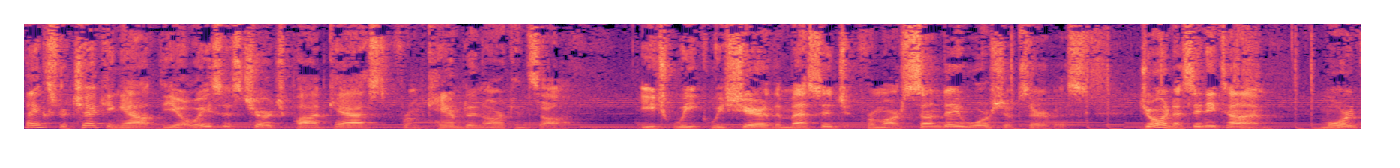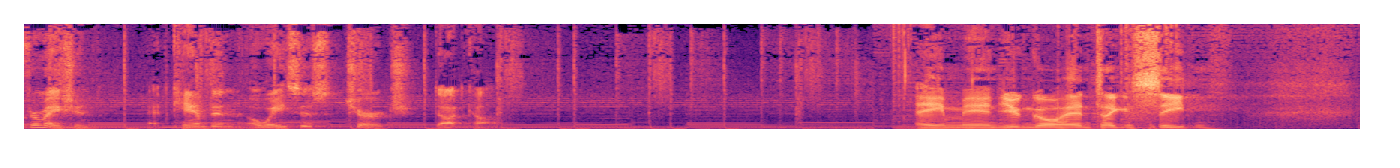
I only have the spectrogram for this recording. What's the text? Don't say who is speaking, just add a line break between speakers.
Thanks for checking out the Oasis Church podcast from Camden, Arkansas. Each week we share the message from our Sunday worship service. Join us anytime. More information at CamdenOasisChurch.com.
Amen. You can go ahead and take a seat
